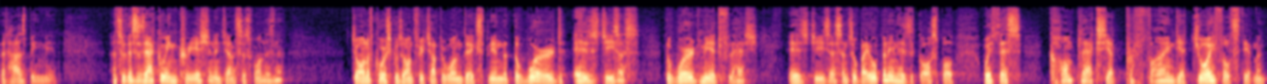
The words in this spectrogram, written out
that has been made. And so this is echoing creation in Genesis 1, isn't it? John, of course, goes on through chapter 1 to explain that the Word is Jesus. The Word made flesh is Jesus. And so by opening his gospel with this complex yet profound yet joyful statement,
